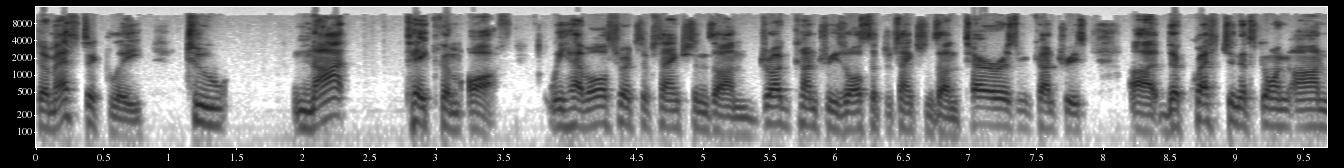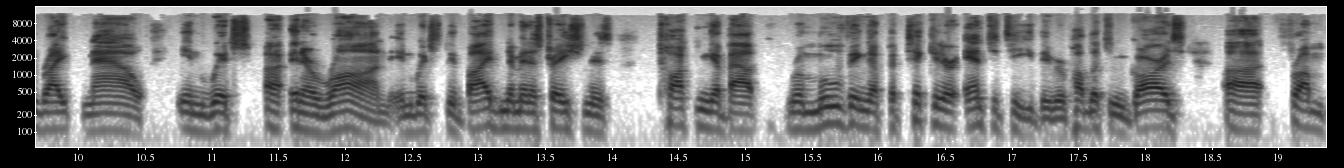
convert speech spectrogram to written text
domestically to not take them off. We have all sorts of sanctions on drug countries, all sorts of sanctions on terrorism countries. Uh, the question that's going on right now, in which uh, in Iran, in which the Biden administration is talking about removing a particular entity, the Republican Guards, uh, from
